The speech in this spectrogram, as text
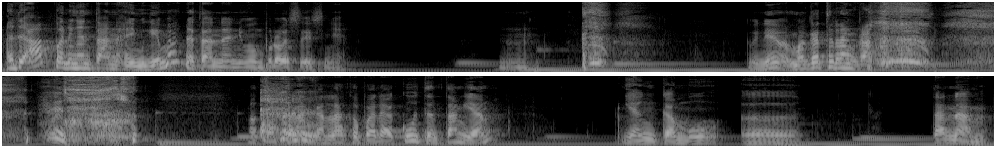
Ada apa dengan tanah ini? Bagaimana tanah ini memprosesnya? Hmm. Kemudian maka terangkan maka terangkanlah kepadaku tentang yang yang kamu uh, tanam.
